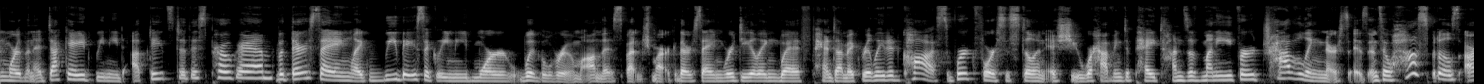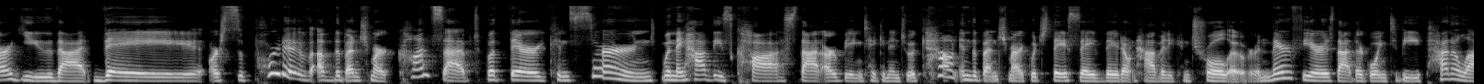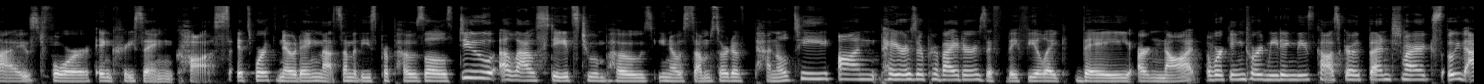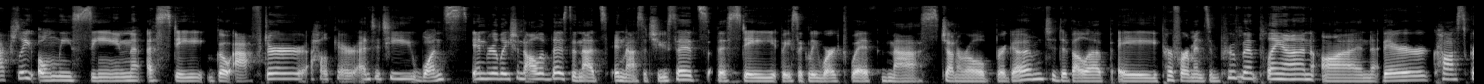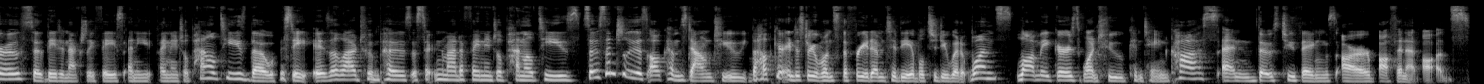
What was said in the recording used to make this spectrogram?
been more than a decade. We need updates to this program. But they're saying, like, we basically need more wiggle room on this benchmark. They're saying we're dealing with pandemic related costs. Workforce is still an issue. We're having to pay tons of money for traveling nurses. And so hospitals argue that they are supportive of the benchmark concept, but they're concerned when they have these costs that are being taken into account in the benchmark, which they say they don't have any control over. And their fear is that they're going to be penalized for increasing costs. It's worth noting that some of these proposals do allow states to impose, you know, some sort of penalty on payers or providers if they feel like they are not working toward meeting these cost growth benchmarks. But we've actually only seen a state go after a healthcare entity once in relation to all of this, and that's in Massachusetts. The state basically worked with Mass General Brigham to develop a performance improvement plan on their cost growth. So they didn't actually face any financial penalties, though the state is allowed to impose a certain amount of financial penalties. So essentially, this all comes down to the healthcare industry wants the freedom to be able to do what it wants. Lawmakers want to contain costs, and those two things are often at odds.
